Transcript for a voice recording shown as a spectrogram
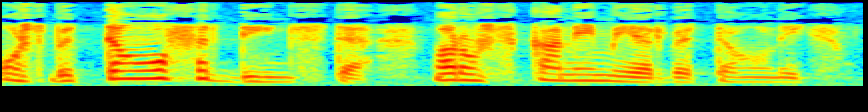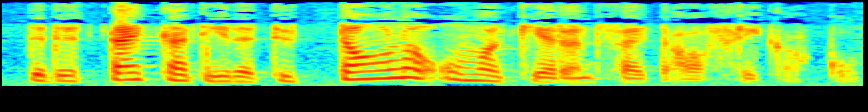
Ons betaal vir dienste, maar ons kan nie meer betaal nie. Dit is tyd dat hier 'n totale ommekeer in Suid-Afrika kom.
